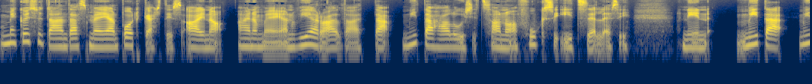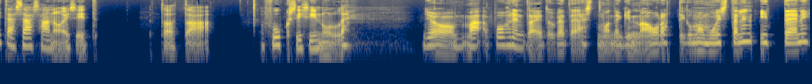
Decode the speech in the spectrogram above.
me kysytään tässä meidän podcastissa aina, aina meidän vierailta, että mitä haluaisit sanoa fuksi itsellesi, niin mitä, mitä sä sanoisit tota, fuksi sinulle? Joo, mä pohdin tätä etukäteen sitten muutenkin nauratti, kun mä muistelin itteeni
